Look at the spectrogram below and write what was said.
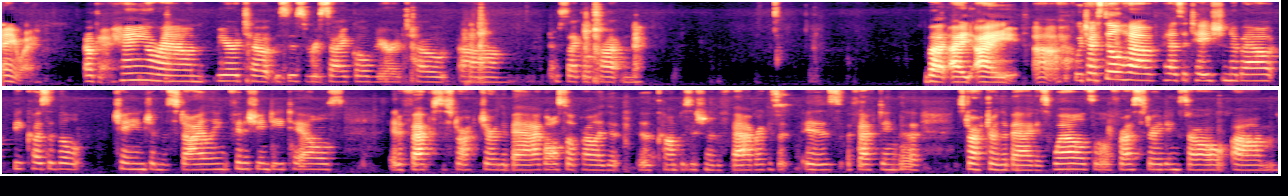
Anyway, Okay, hanging around Vera Tote. This is recycled Vera Tote, um, recycled cotton. But I, I uh, which I still have hesitation about because of the change in the styling, finishing details. It affects the structure of the bag. Also, probably the, the composition of the fabric is, is affecting the structure of the bag as well. It's a little frustrating. So, um,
